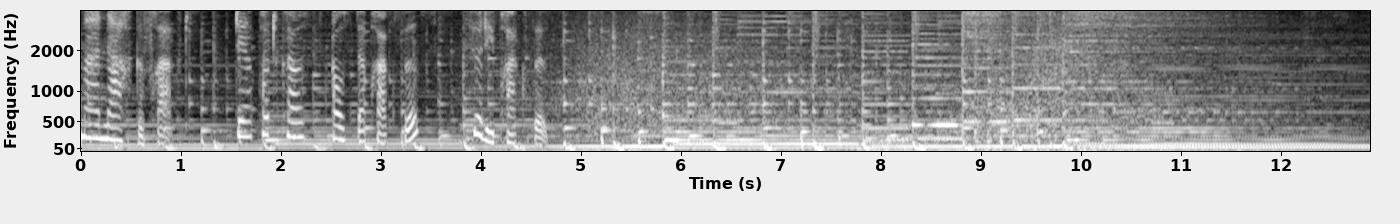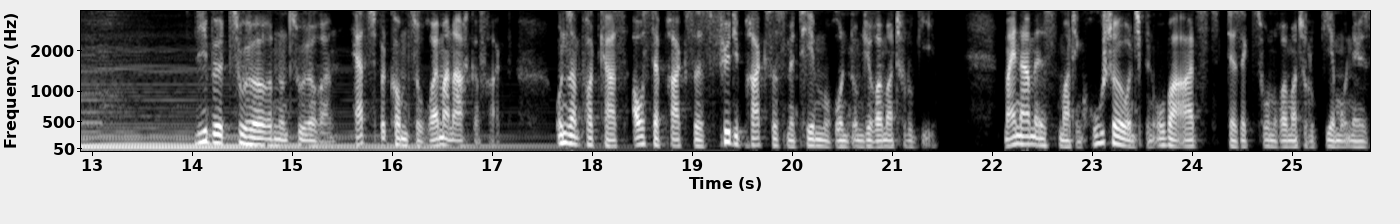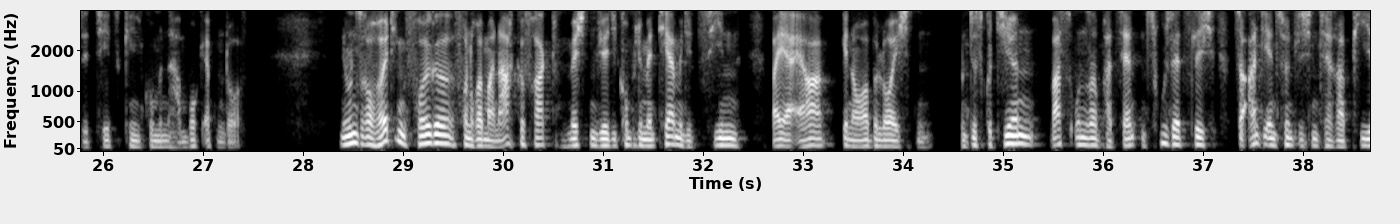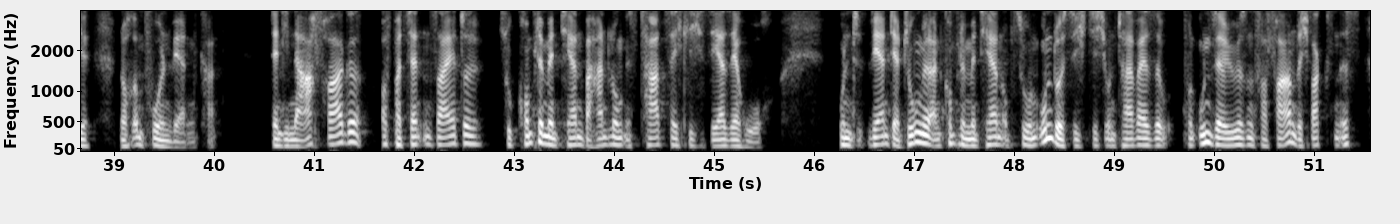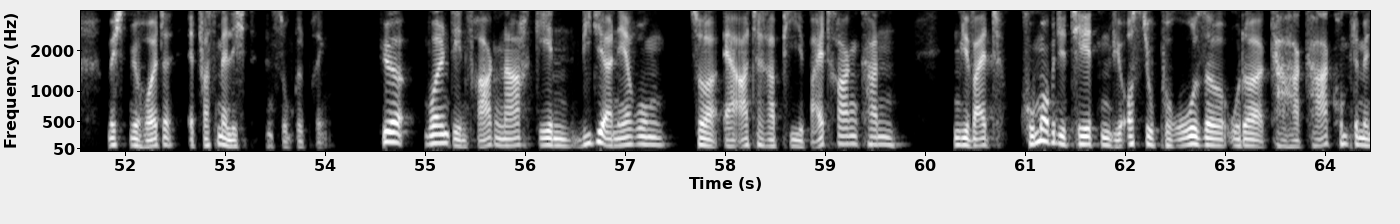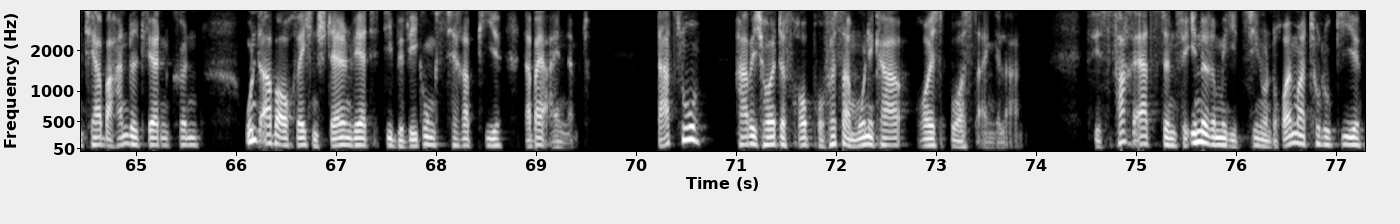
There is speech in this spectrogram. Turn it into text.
Rheuma nachgefragt. Der Podcast aus der Praxis für die Praxis. Liebe Zuhörerinnen und Zuhörer, herzlich willkommen zu Rheuma nachgefragt, unserem Podcast aus der Praxis für die Praxis mit Themen rund um die Rheumatologie. Mein Name ist Martin Krusche und ich bin Oberarzt der Sektion Rheumatologie am Universitätsklinikum in Hamburg-Eppendorf. In unserer heutigen Folge von Rheuma nachgefragt möchten wir die Komplementärmedizin bei RR genauer beleuchten und diskutieren, was unseren Patienten zusätzlich zur antientzündlichen Therapie noch empfohlen werden kann. Denn die Nachfrage auf Patientenseite zu komplementären Behandlungen ist tatsächlich sehr, sehr hoch. Und während der Dschungel an komplementären Optionen undurchsichtig und teilweise von unseriösen Verfahren durchwachsen ist, möchten wir heute etwas mehr Licht ins Dunkel bringen. Wir wollen den Fragen nachgehen, wie die Ernährung zur RA-Therapie beitragen kann, inwieweit Komorbiditäten wie Osteoporose oder KHK komplementär behandelt werden können und aber auch welchen Stellenwert die Bewegungstherapie dabei einnimmt. Dazu habe ich heute Frau Professor Monika Reus-Borst eingeladen. Sie ist Fachärztin für Innere Medizin und Rheumatologie,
